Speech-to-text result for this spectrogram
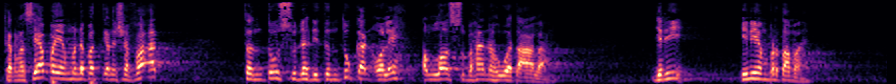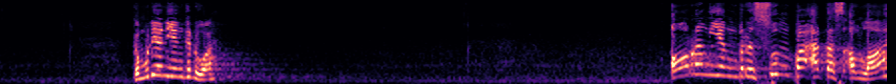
Karena siapa yang mendapatkan syafaat tentu sudah ditentukan oleh Allah Subhanahu wa taala. Jadi ini yang pertama. Kemudian yang kedua, Orang yang bersumpah atas Allah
